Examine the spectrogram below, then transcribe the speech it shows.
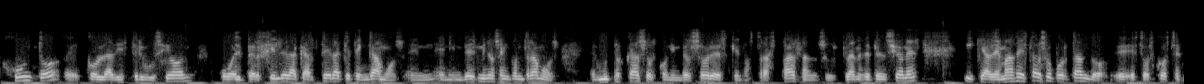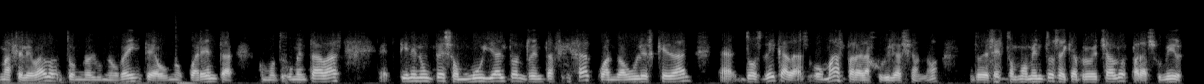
junto eh, con la distribución o el perfil de la cartera que tengamos. En, en Investme nos encontramos en muchos casos con inversores que nos traspasan sus planes de pensiones y que además de estar soportando eh, estos costes más elevados, en torno al 1,20 o 1,40, como tú comentabas, eh, tienen un peso muy alto en renta fija cuando aún les quedan eh, dos décadas o más para la jubilación. ¿no? Entonces, estos momentos hay que aprovecharlos para asumir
